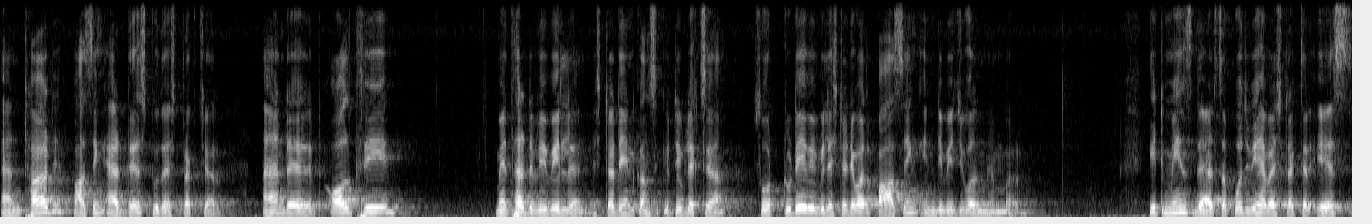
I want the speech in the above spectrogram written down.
and third passing address to the structure. And uh, all three method we will study in consecutive lecture. So today we will study about passing individual member. It means that suppose we have a structure s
